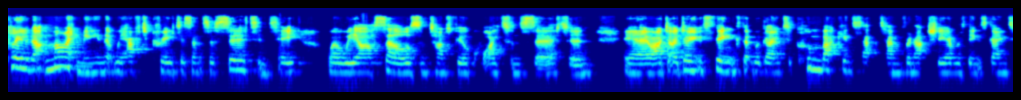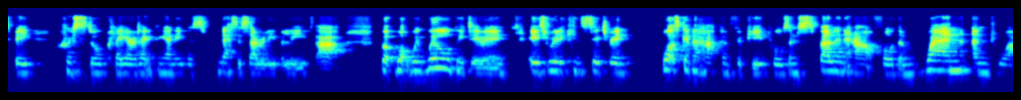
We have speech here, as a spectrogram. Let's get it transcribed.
clearly that might mean that we have to create a sense of certainty where we ourselves sometimes feel quite uncertain you know I, I, don't think that we're going to come back in september and actually everything's going to be crystal clear i don't think any of us necessarily believe that but what we will be doing is really considering what's going to happen for pupils and spelling it out for them when and why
